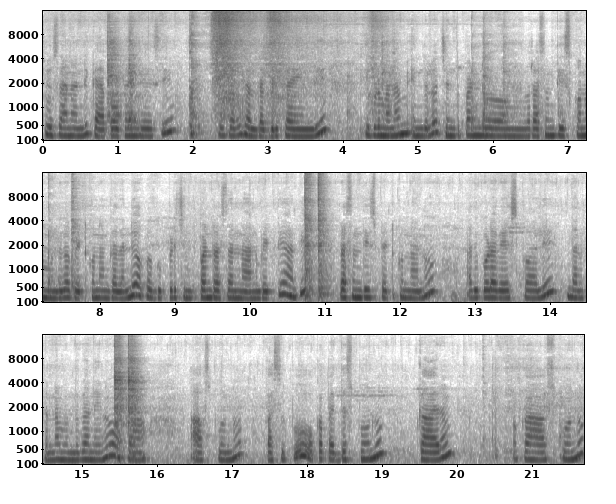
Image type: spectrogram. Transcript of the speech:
చూసానండి క్యాప్ ఓపెన్ చేసి. చూసారు చాలా దగ్గరికి అయింది. ఇప్పుడు మనం ఇందులో చింతపండు రసం తీసుకొని ముందుగా పెట్టుకున్నాం కదండి. ఒక గుప్పిడి చింతపండు రసాన్ని నానబెట్టి అది రసం తీసి పెట్టుకున్నాను. అది కూడా వేసుకోవాలి. దానికన్నా ముందుగా నేను ఒక హాఫ్ స్పూను పసుపు ఒక పెద్ద స్పూను కారం ఒక హాఫ్ స్పూను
